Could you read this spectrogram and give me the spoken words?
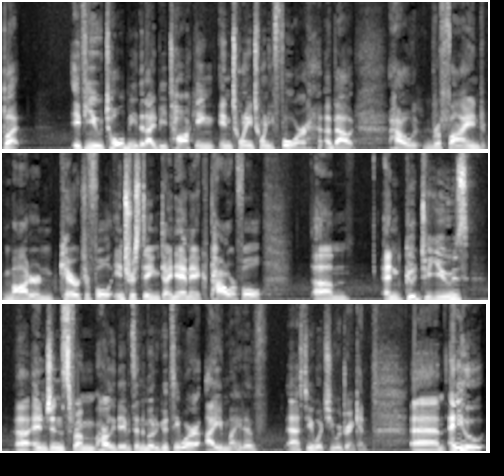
but if you told me that I'd be talking in 2024 about how refined, modern, characterful, interesting, dynamic, powerful, um, and good to use uh, engines from Harley Davidson and Moto Guzzi were, I might have asked you what you were drinking. Um, anywho,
